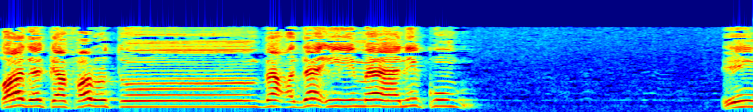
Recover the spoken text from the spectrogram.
قد كفرتم بعد إيمانكم إن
